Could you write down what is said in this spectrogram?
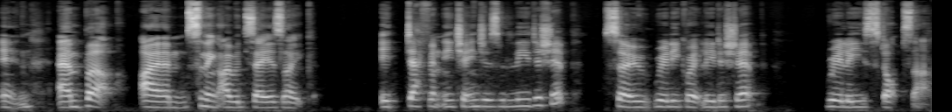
in. Um, but um, something i would say is like it definitely changes with leadership. So really great leadership really stops that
